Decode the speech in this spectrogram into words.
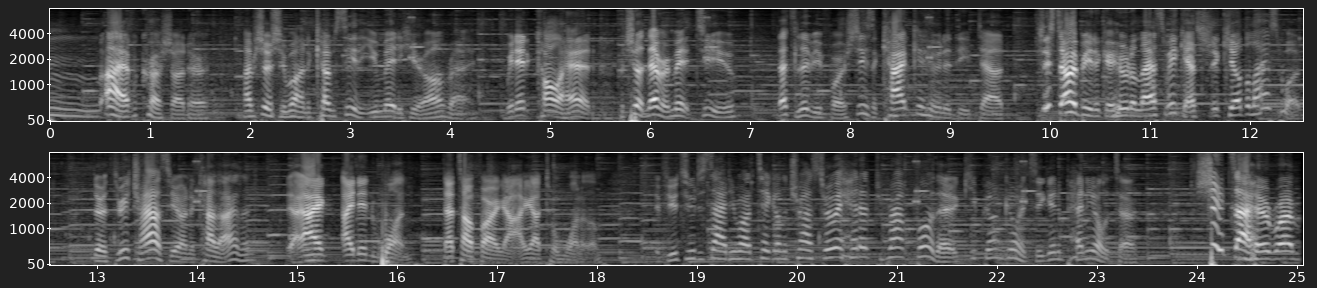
Hmm, I have a crush on her. I'm sure she wanted to come see that you made it here all right. We didn't call ahead, but she'll never admit it to you. That's Livy for her. She's a kind kahuna deep down. She started being a kahuna last week after she killed the last one. There are three trials here on Akala Island. I, I did one. That's how far I got. I got to one of them. If you two decide you want to take on the trials, throw head up to Route 4 there and keep on going till you get in Paniolo Town. Shoots, I heard where I'm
